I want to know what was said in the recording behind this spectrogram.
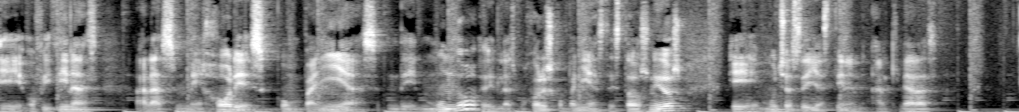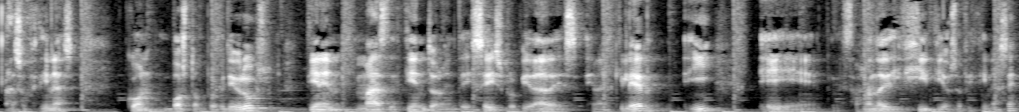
eh, oficinas a las mejores compañías del mundo, las mejores compañías de Estados Unidos, muchas de ellas tienen alquiladas las oficinas con Boston Property Groups, tienen más de 196 propiedades en alquiler y eh, estamos hablando de edificios, oficinas, ¿eh?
